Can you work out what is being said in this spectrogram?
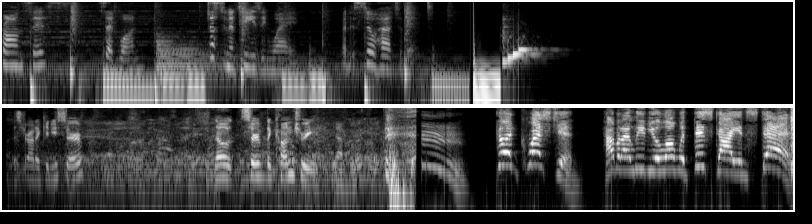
Francis, said one. Just in a teasing way, but it still hurt a bit. Estrada, can you serve? No, serve the country. Hmm, Good question! How about I leave you alone with this guy instead?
